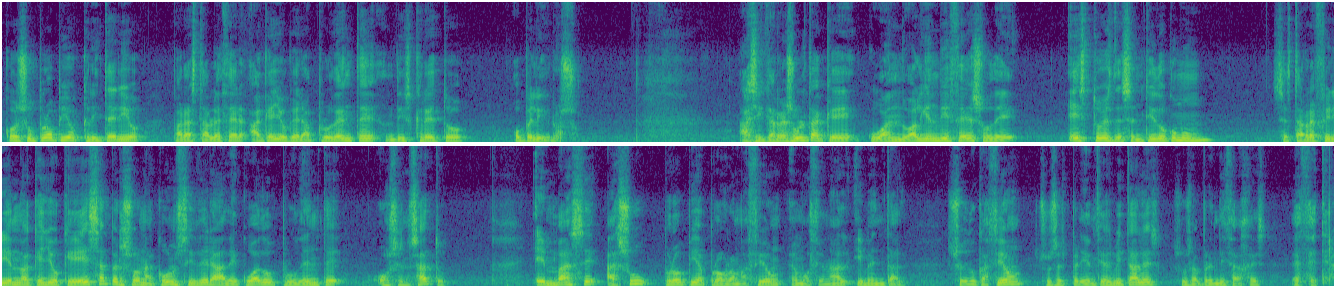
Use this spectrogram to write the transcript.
con su propio criterio para establecer aquello que era prudente, discreto o peligroso. Así que resulta que cuando alguien dice eso de esto es de sentido común, se está refiriendo a aquello que esa persona considera adecuado, prudente o sensato en base a su propia programación emocional y mental, su educación, sus experiencias vitales, sus aprendizajes, etc.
